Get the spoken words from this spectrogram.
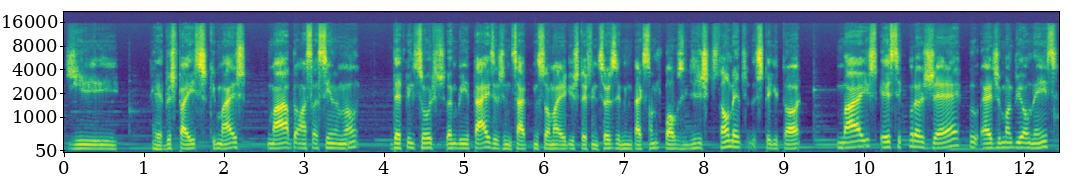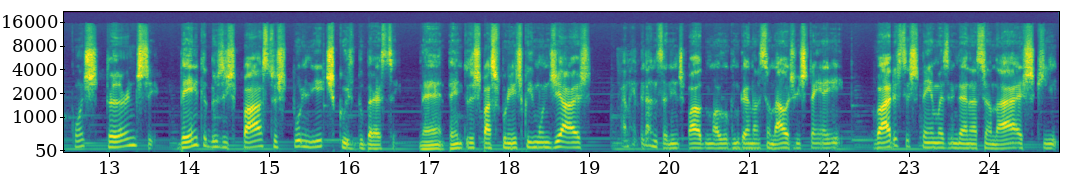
de, é, dos países que mais matam, assassinam não defensores ambientais, a gente sabe que, na sua maioria, os defensores ambientais são os povos indígenas que estão dentro desse território, mas esse projeto é de uma violência constante dentro dos espaços políticos do Brasil, né? dentro dos espaços políticos mundiais. Se a gente fala do maluco internacional, a gente tem aí vários sistemas internacionais que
